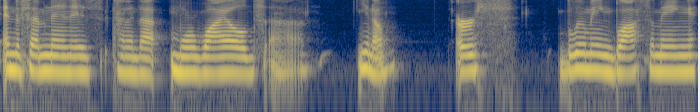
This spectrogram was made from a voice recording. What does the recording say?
and the feminine is kind of that more wild, uh, you know, earth blooming, blossoming,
